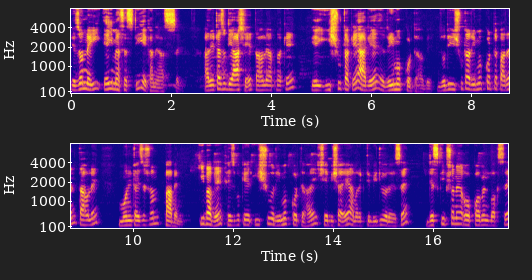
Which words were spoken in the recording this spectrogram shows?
এজন্যই এই মেসেজটি এখানে আসছে। আর এটা যদি আসে, তাহলে আপনাকে এই ইস্যুটাকে আগে রিমুভ করতে হবে। যদি ইস্যুটা রিমুভ করতে পারেন, তাহলে মনিটাইজেশন পাবেন। কীভাবে ফেসবুকের ইস্যু রিমুভ করতে হয়, সে বিষয়ে আমার একটি ভিডিও রয়েছে। ডেসক্রিপশনে ও কমেন্ট বক্সে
